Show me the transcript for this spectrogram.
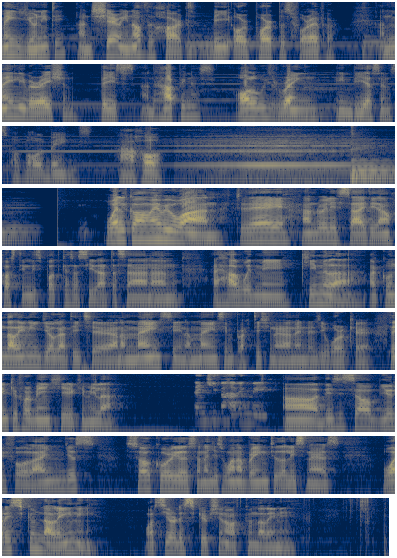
May unity and sharing of the heart be our purpose forever, and may liberation, peace, and happiness always reign in the essence of all beings. Aho! Welcome everyone! Today I'm really excited. I'm hosting this podcast as Siddhartha San and I have with me Kimilla, a Kundalini yoga teacher, an amazing, amazing practitioner and energy worker. Thank you for being here, Kimilla. Thank you for having me. Uh, this is so beautiful. I'm just so curious and I just want to bring to the listeners what is Kundalini? What's your description of Kundalini?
